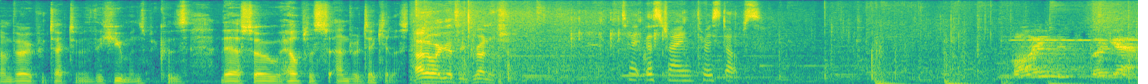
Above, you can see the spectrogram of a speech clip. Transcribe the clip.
I'm very protective of the humans because they're so helpless and ridiculous. How do I get to Greenwich? Take this train, three stops. Find the gap.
